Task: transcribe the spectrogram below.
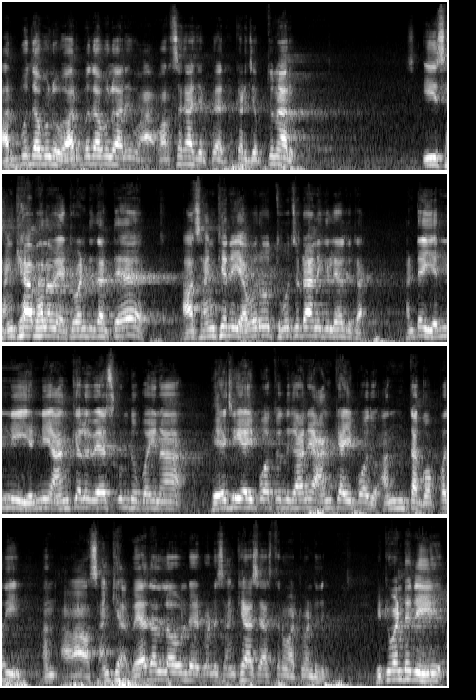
అర్బుదములు అర్బుదములు అని వరుసగా చెప్పారు. ఇక్కడ చెప్తున్నారు. ఈ సంఖ్యాబలం ఎటువంటిదంటే ఆ సంఖ్యను ఎవరూ తూచడానికి లేదుట. అంటే ఎన్ని ఎన్ని అంకెలు వేసుకుంటూ పోయినా పేజీ అయిపోతుంది కానీ అంకె అయిపోదు. అంత గొప్పది. అన్- ఆ సంఖ్య వేదంలో ఉండేటువంటి సంఖ్యాశాస్త్రం అటువంటిది. ఇటువంటిది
